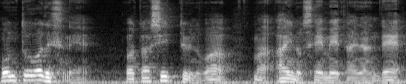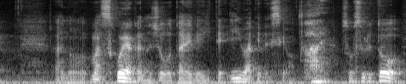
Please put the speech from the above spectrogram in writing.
本当はですね私っていうのは、まあ、愛の生命体なんであの、まあ、健やかな状態でいていいわけですよ。はい。そうすると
